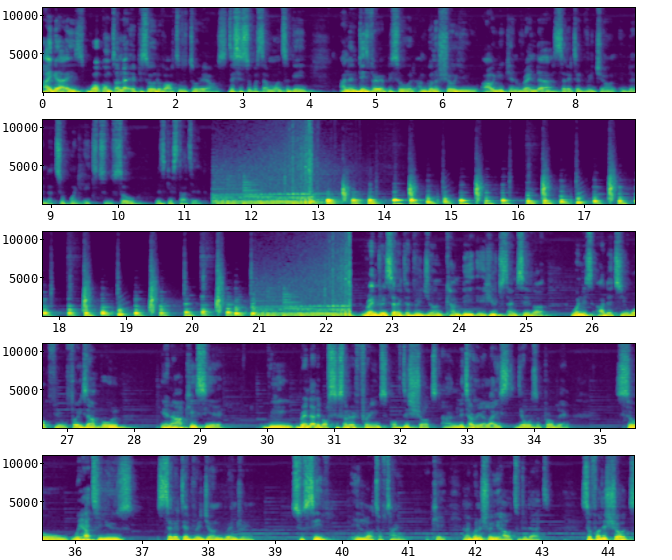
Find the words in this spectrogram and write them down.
Hi guys, welcome to another episode of How To Tutorials. This is Super Sam once again and in this very episode I'm going to show you how you can render selected region in Blender 2.82. So let's get started. Rendering selected region can be a huge time saver when it's added to your workflow. For example, in our case here, we rendered about 600 frames of this shot and later realized there was a problem. So we had to use selected region rendering to save a lot of time, okay? And I'm gonna show you how to do that. So for this shot,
